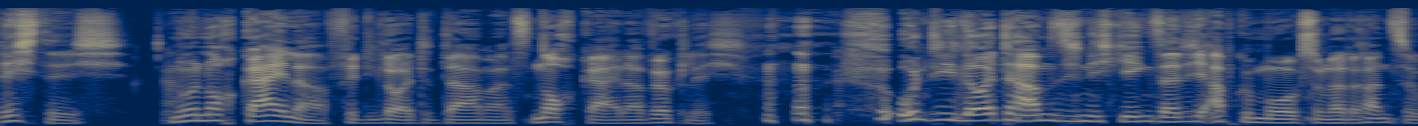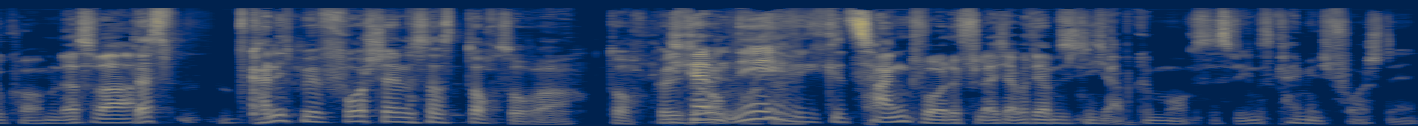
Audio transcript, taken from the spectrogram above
Richtig. Ja. Nur noch geiler für die Leute damals. Noch geiler, wirklich. und die Leute haben sich nicht gegenseitig abgemurkst, um da dran zu kommen. Das war. Das kann ich mir vorstellen, dass das doch so war. Doch, ich ich, kann, nee, gezankt wurde vielleicht, aber die haben sich nicht abgemurkst, deswegen, das kann ich mir nicht vorstellen.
